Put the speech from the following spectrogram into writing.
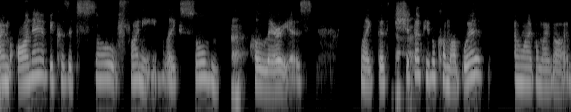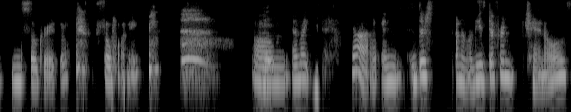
I'm on it because it's so funny, like so Yeah. hilarious. Like the Yeah. shit that people come up with, I'm like, oh my god, it's so creative, so funny. Well- um, and like, yeah, and there's I don't know, these different channels,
